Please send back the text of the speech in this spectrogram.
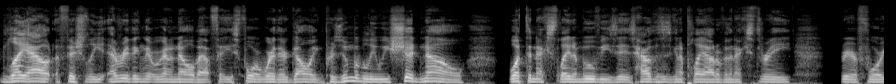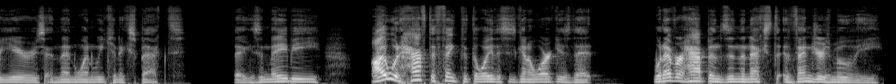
lay out officially everything that we're gonna know about Phase Four, where they're going. Presumably, we should know what the next slate of movies is, how this is gonna play out over the next three, three or four years, and then when we can expect things. And maybe I would have to think that the way this is gonna work is that whatever happens in the next Avengers movie,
